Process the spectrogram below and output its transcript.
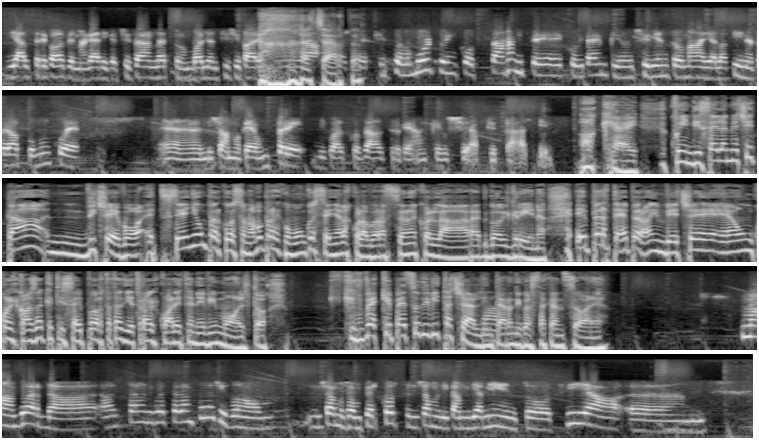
di altre cose magari che ci saranno adesso non voglio anticipare nulla certo. perché sono molto incostante e coi tempi non ci rientro mai alla fine però comunque eh, diciamo che è un pre di qualcos'altro che anche uscirà più tardi. Ok, quindi sei la mia città, mm, dicevo, segna un percorso nuovo perché comunque segna la collaborazione con la Red Gold Green e per te però invece è un qualcosa che ti sei portata dietro al quale tenevi molto. Che, che pezzo di vita c'è all'interno ah. di questa canzone? Ma guarda, all'interno di questa canzone ci sono, diciamo, c'è un percorso diciamo, di cambiamento sia... Ehm,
